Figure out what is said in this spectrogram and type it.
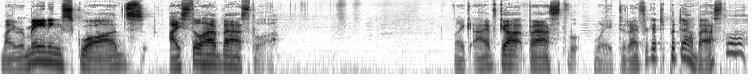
my remaining squads, I still have Bastila. Like I've got Bastila. Wait, did I forget to put down Bastila?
